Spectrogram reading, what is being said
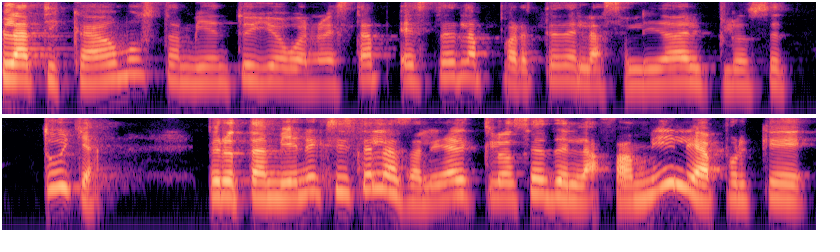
platicábamos también tú y yo, bueno, esta, esta es la parte de la salida del closet tuya, pero también existe la salida del closet de la familia, porque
